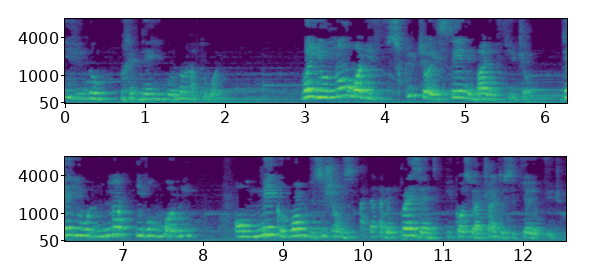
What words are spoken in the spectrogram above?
If you know, then you will not have to worry. When you know what the scripture is saying about your future, then you would not even worry or make wrong decisions at the, at the present because you are trying to secure your future.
